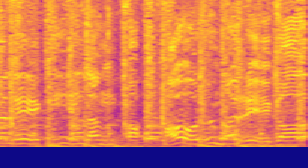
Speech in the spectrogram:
जलेगी लंका और मरेगा।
